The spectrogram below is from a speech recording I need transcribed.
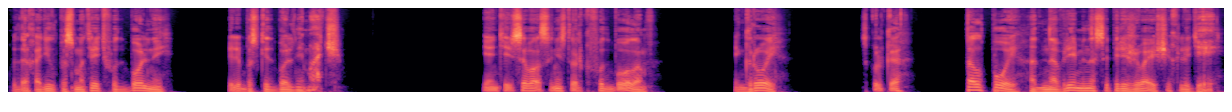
куда ходил посмотреть футбольный или баскетбольный матч. Я интересовался не столько футболом, игрой, сколько толпой одновременно сопереживающих людей.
